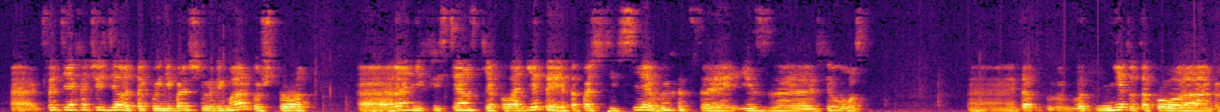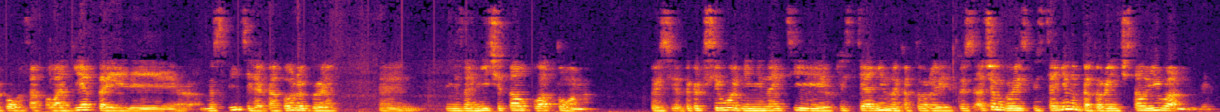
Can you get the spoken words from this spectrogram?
Э, кстати, я хочу сделать такую небольшую ремарку, что э, ранние христианские апологеты – это почти все выходцы из э, философов. Это вот нету такого какого-то апологета или мыслителя, который бы, не знаю, не читал Платона. То есть это как сегодня не найти христианина, который... То есть о чем говорить с христианином, который не читал Евангелие?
